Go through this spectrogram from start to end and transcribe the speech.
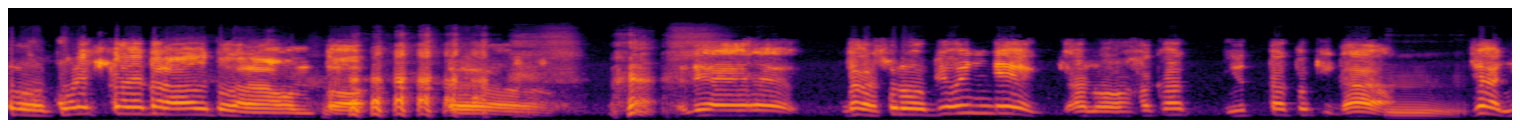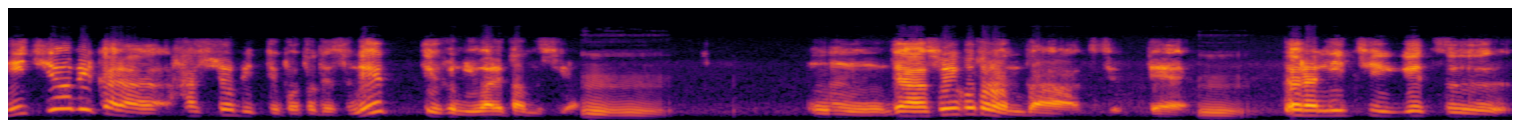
そうこれ聞かれたらアウトだな、本当。うん。で、だからその病院で、あの、測、言った時が、うんじゃあ日曜日から発症日ってことですねっていうふうに言われたんですよ。うんうんうん。じゃあそういうことなんだって言って。うんだから日月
